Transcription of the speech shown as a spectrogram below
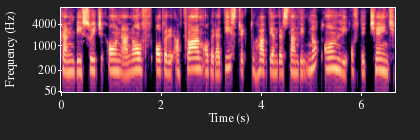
can be switched on and off over a farm, over a district to have the understanding not only of the change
